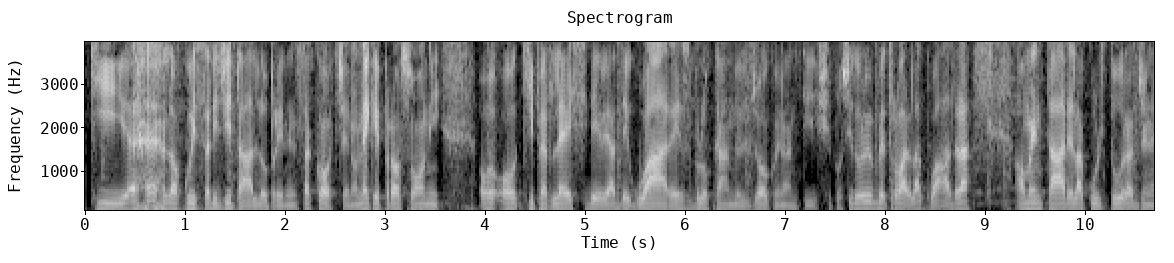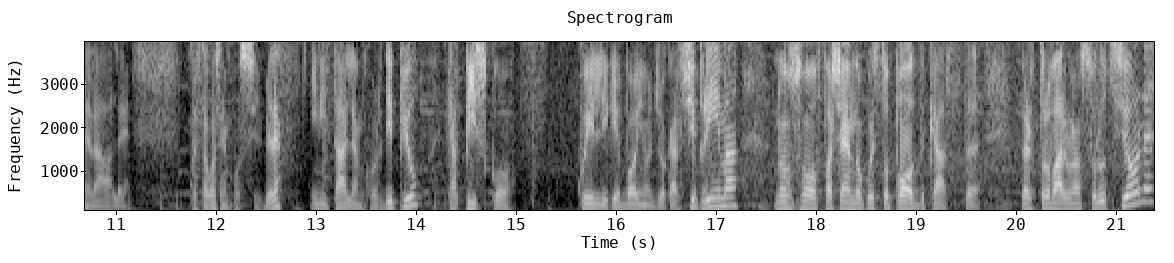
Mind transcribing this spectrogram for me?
chi eh, lo acquista digitale lo prende in saccoccia non è che però Sony o, o, chi per lei si deve adeguare sbloccando il gioco in anticipo. Si dovrebbe trovare la quadra aumentare la cultura generale. Questa cosa è impossibile. In Italia ancora di più. Capisco quelli che vogliono giocarci prima. Non sto facendo questo podcast per trovare una soluzione,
